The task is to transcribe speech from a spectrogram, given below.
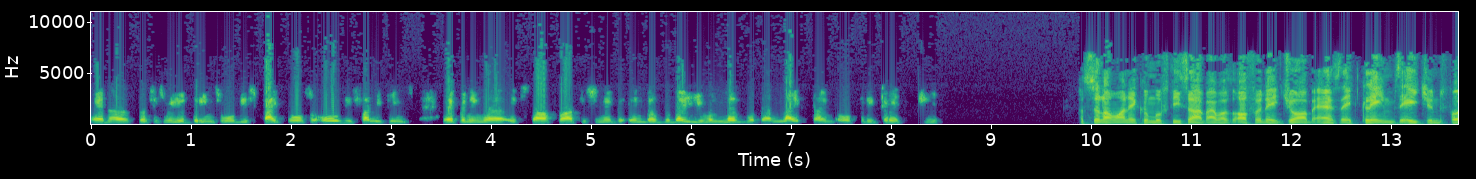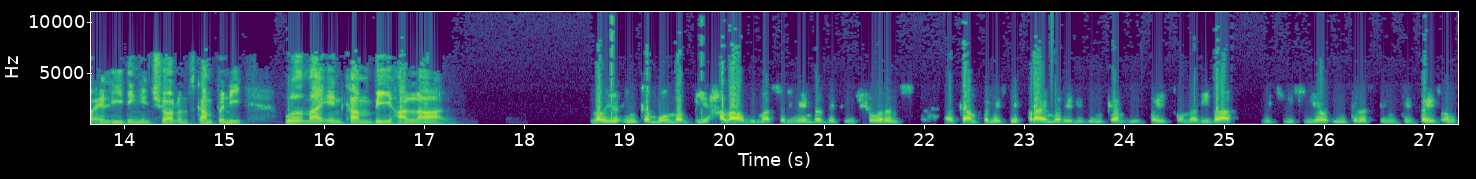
and uh, this is where your dreams will be spiked also. All these funny things happening uh, at staff parties and at the end of the day you will live with a lifetime of regret. Assalamu alaikum, Mufti Saab. I was offered a job as a claims agent for a leading insurance company. Will my income be halal? Now your income will not be halal. You must remember that insurance uh, companies, their primary income is based on a riba, which is your interest, and it is based on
